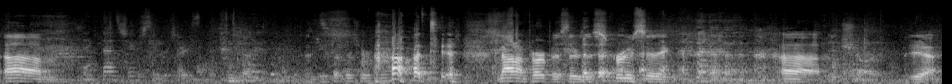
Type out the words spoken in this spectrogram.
Um, I think that's your seat, Jason. I did. Not on purpose. There's a screw sitting. Uh, yeah.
